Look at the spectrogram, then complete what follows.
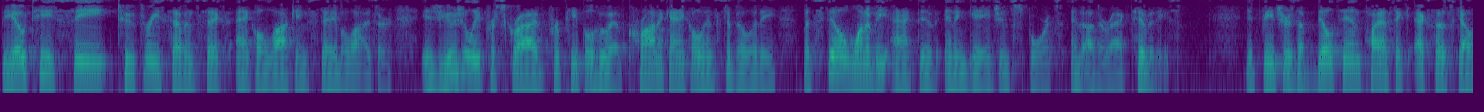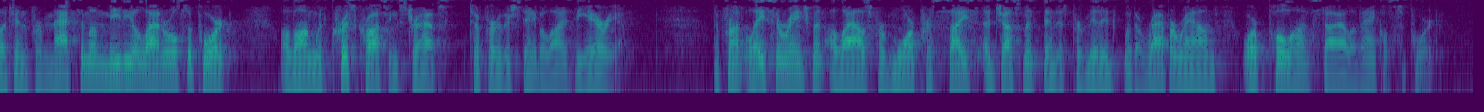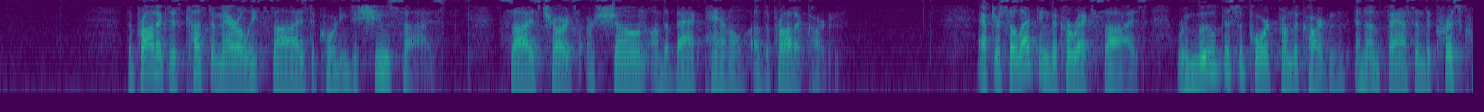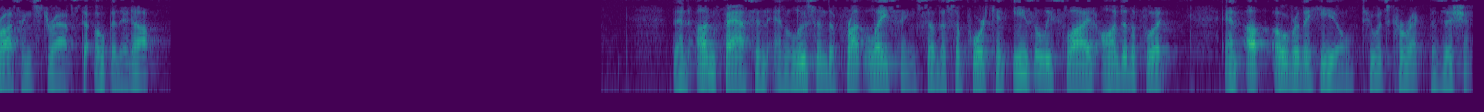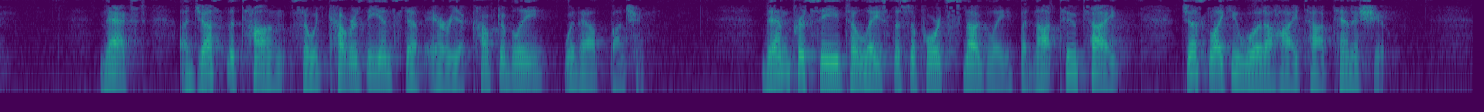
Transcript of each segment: The OTC 2376 ankle locking stabilizer is usually prescribed for people who have chronic ankle instability but still want to be active and engage in sports and other activities. It features a built-in plastic exoskeleton for maximum medial lateral support along with crisscrossing straps to further stabilize the area. The front lace arrangement allows for more precise adjustment than is permitted with a wraparound or pull-on style of ankle support. The product is customarily sized according to shoe size. Size charts are shown on the back panel of the product carton. After selecting the correct size, remove the support from the carton and unfasten the crisscrossing straps to open it up. Then unfasten and loosen the front lacing so the support can easily slide onto the foot and up over the heel to its correct position. Next, Adjust the tongue so it covers the instep area comfortably without bunching. Then proceed to lace the support snugly, but not too tight, just like you would a high top tennis shoe.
